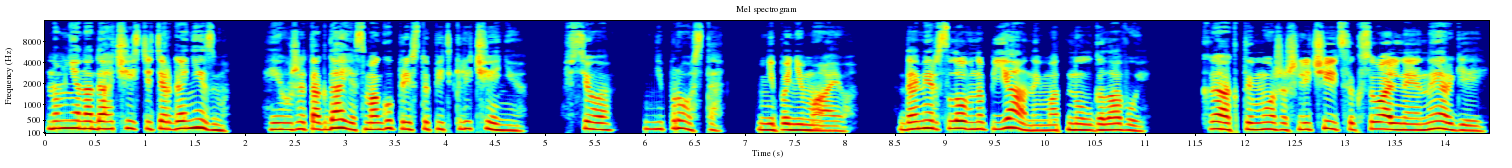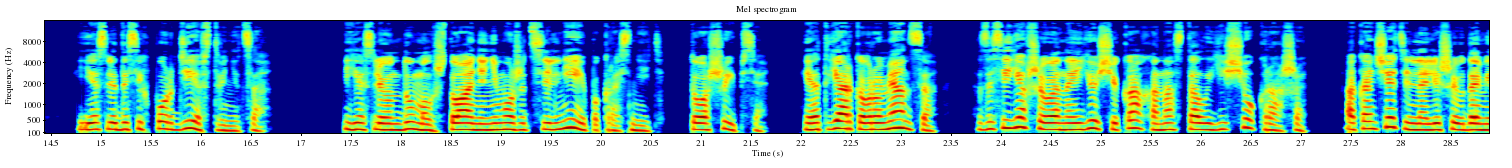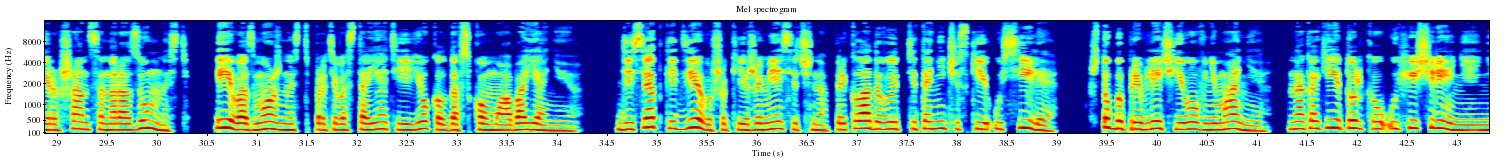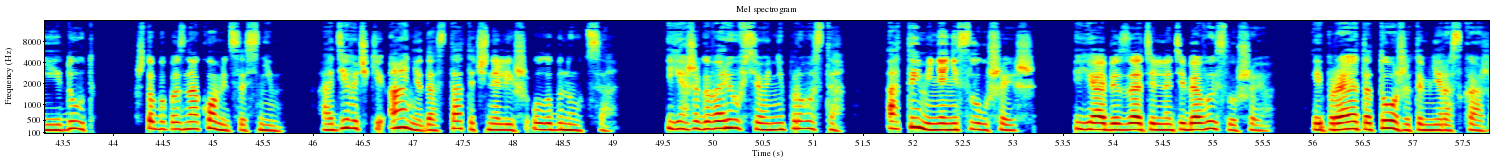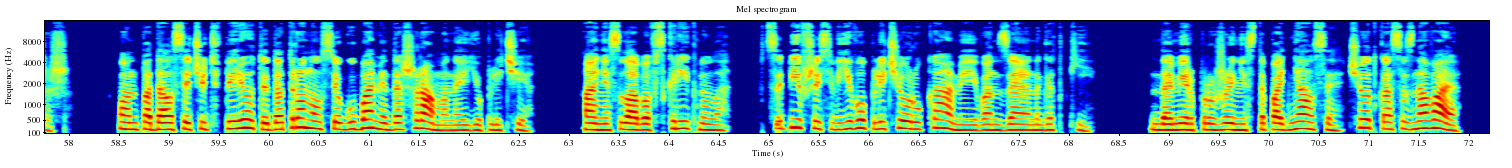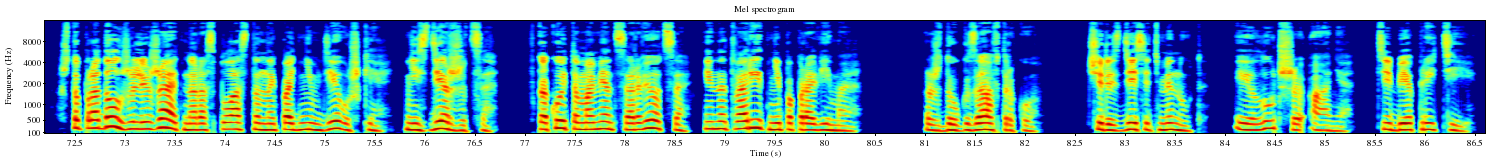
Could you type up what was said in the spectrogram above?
Но мне надо очистить организм, и уже тогда я смогу приступить к лечению. Все непросто. Не понимаю. Дамир словно пьяный мотнул головой. Как ты можешь лечить сексуальной энергией, если до сих пор девственница? Если он думал, что Аня не может сильнее покраснеть, то ошибся. И от яркого румянца Засиявшего на ее щеках она стала еще краше, окончательно лишив Дамира шанса на разумность и возможность противостоять ее колдовскому обаянию. Десятки девушек ежемесячно прикладывают титанические усилия, чтобы привлечь его внимание, на какие только ухищрения не идут, чтобы познакомиться с ним, а девочке Ане достаточно лишь улыбнуться. «Я же говорю, все непросто, а ты меня не слушаешь». «Я обязательно тебя выслушаю. И про это тоже ты мне расскажешь». Он подался чуть вперед и дотронулся губами до шрама на ее плече. Аня слабо вскрикнула, вцепившись в его плечо руками и вонзая ноготки. Дамир пружинисто поднялся, четко осознавая, что продолжи лежать на распластанной под ним девушке, не сдержится, в какой-то момент сорвется и натворит непоправимое. «Жду к завтраку», Через десять минут. И лучше, Аня, тебе прийти.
